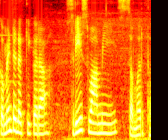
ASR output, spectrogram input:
कमेंट नक्की करा. श्री स्वामी समर्थ.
